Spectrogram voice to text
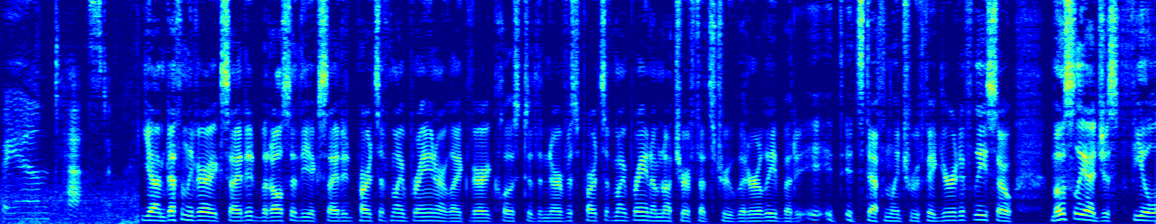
Fantastic. Yeah, I'm definitely very excited, but also the excited parts of my brain are like very close to the nervous parts of my brain. I'm not sure if that's true literally, but it, it, it's definitely true figuratively. So mostly I just feel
